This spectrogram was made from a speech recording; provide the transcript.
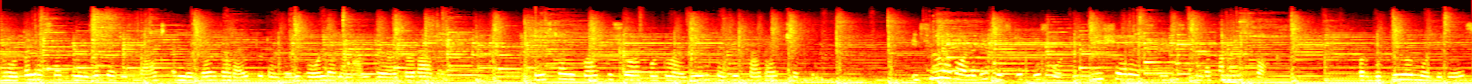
The hotel accepts major credit cards and reserves the right to temporarily hold an amount prior to arrival. Guests are required to show a photo ID and credit card at check-in. If you have already visited this hotel, please share your experience in the comment box. For booking or more details,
